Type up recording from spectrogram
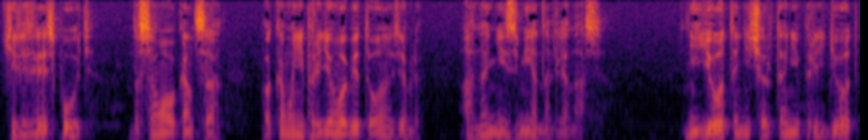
через весь путь до самого конца, пока мы не придем в обетованную землю, она неизменна для нас. Ни йота, ни черта не придет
